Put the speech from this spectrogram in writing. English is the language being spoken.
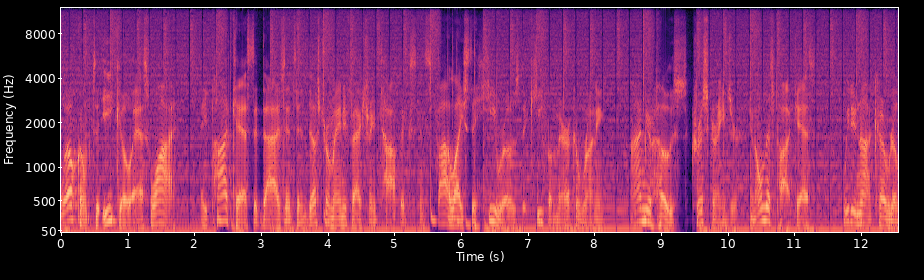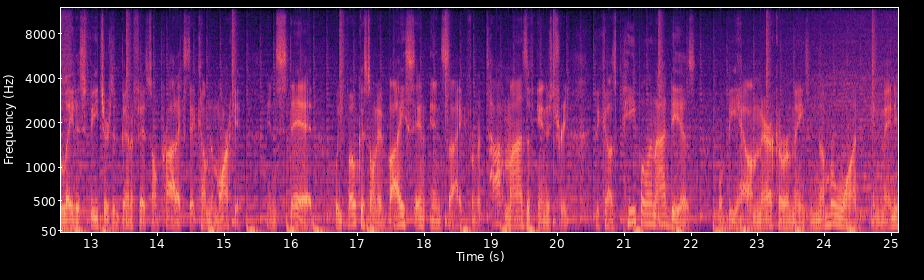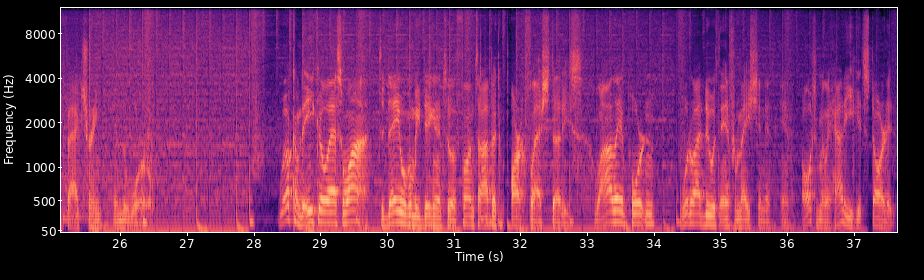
Welcome to EECO Ask Why, a podcast that dives into industrial manufacturing topics and spotlights the heroes that keep America running. I'm your host, Chris Grainger, and on this podcast, we do not cover the latest features and benefits on products that come to market. Instead, we focus on advice and insight from the top minds of industry because people and ideas will be how America remains number one in manufacturing in the world. Welcome to EECO Ask Today we're going to be digging into a fun topic of arc flash studies. Why are they important? What do I do with the information? And, and ultimately, how do you get started?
